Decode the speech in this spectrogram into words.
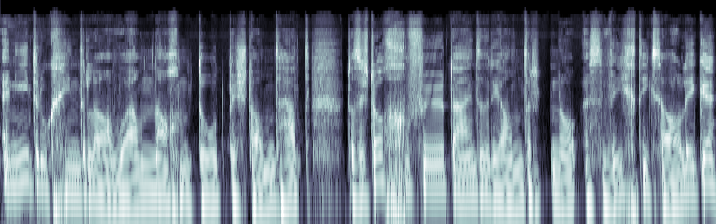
ein Eindruck hinterlassen, der auch nach dem Tod Bestand hat. Das ist doch für den einen oder anderen noch ein wichtiges Anliegen.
